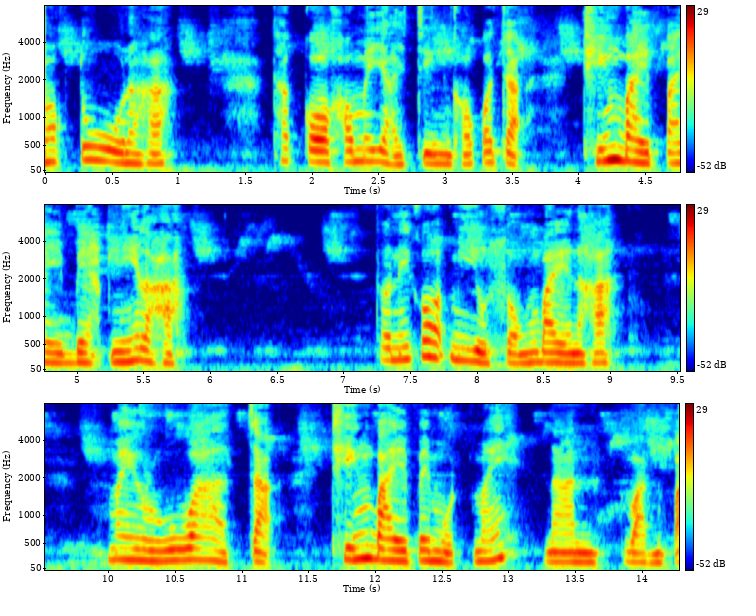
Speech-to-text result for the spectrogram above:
นอกตู้นะคะ ถ้ากอเขาไม่ใหญ่จริงเขาก็จะทิ้งใบไปแบบนี้แหละค่ะ ตอนนี้ก็มีอยู่สองใบนะคะ ไม่รู้ว่าจะทิ้งใบไปหมดไหมนานวันไป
